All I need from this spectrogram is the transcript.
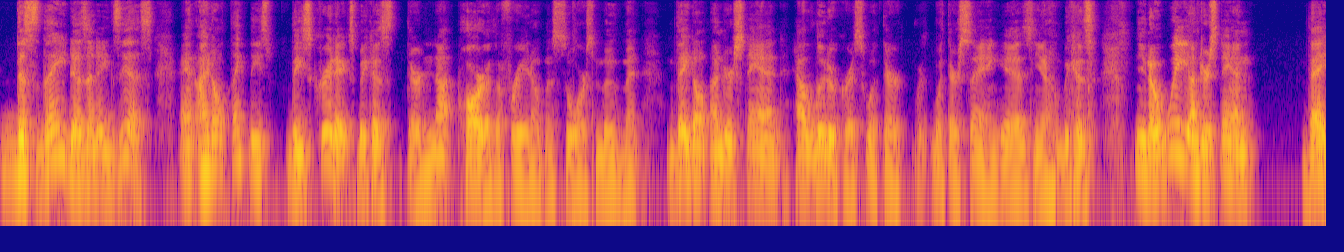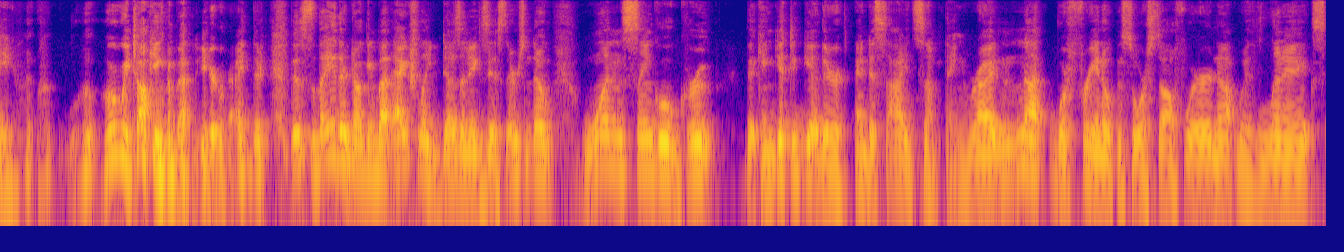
this they doesn't exist. And I don't think these, these critics, because they're not part of the free and open source movement, they don't understand how ludicrous what they're, what they're saying is, you know, because, you know, we understand they who, who, are we talking about here right they're, this they they're talking about actually doesn't exist there's no one single group that can get together and decide something, right? Not with free and open source software, not with Linux,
